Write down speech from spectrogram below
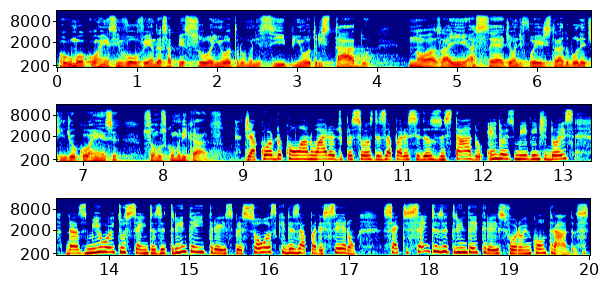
alguma ocorrência envolvendo essa pessoa em outro município, em outro estado, nós, aí, a sede onde foi registrado o boletim de ocorrência, somos comunicados. De acordo com o Anuário de Pessoas Desaparecidas no Estado, em 2022, das 1.833 pessoas que desapareceram, 733 foram encontradas.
